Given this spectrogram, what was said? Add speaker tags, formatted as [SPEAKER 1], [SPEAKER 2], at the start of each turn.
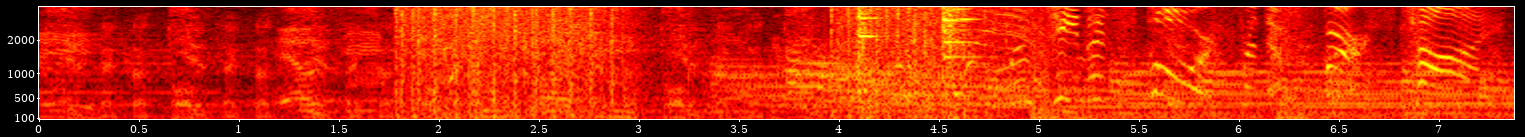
[SPEAKER 1] Blue team has scored for the first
